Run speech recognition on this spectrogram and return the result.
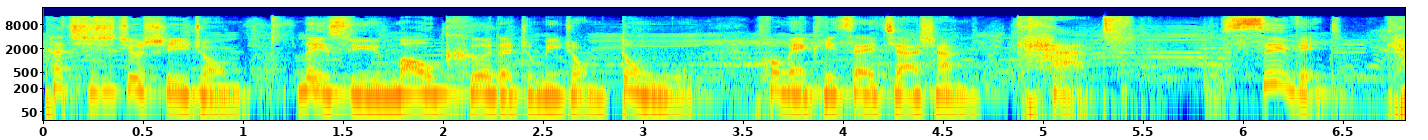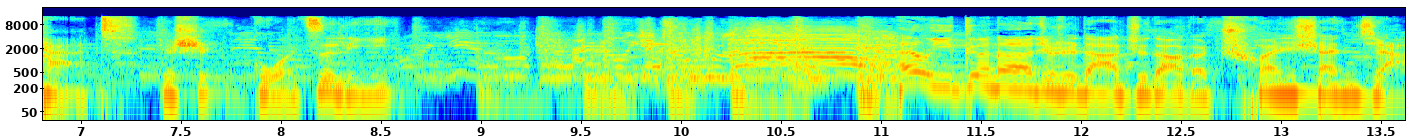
它其实就是一种类似于猫科的这么一种动物，后面可以再加上 cat。civet cat 就是果子狸。还有一个呢，就是大家知道的穿山甲，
